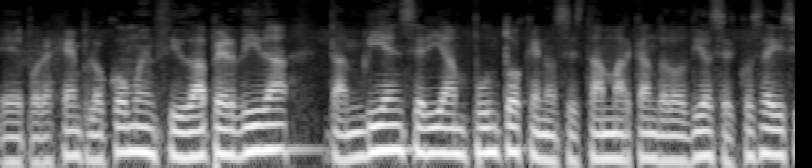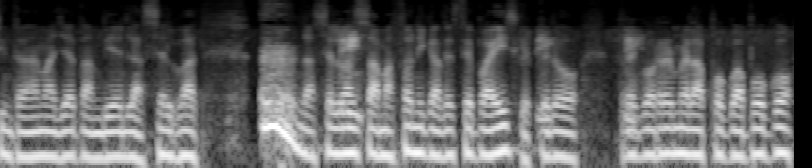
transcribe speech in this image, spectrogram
eh, por ejemplo, como en Ciudad Perdida, también serían puntos que nos están marcando los dioses. Cosa distinta además ya también las selvas, las selvas amazónicas de este país, que espero recorrérmelas poco a poco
